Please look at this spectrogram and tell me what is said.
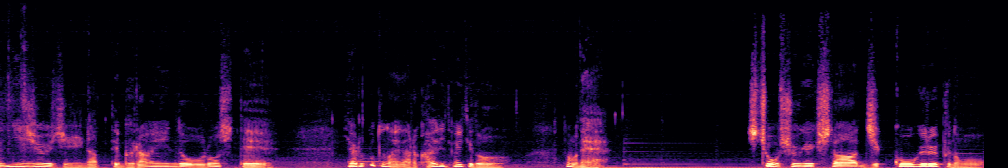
20時になってブラインドを下ろしてやることないなら帰りたいけどでもね市長を襲撃した実行グループの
